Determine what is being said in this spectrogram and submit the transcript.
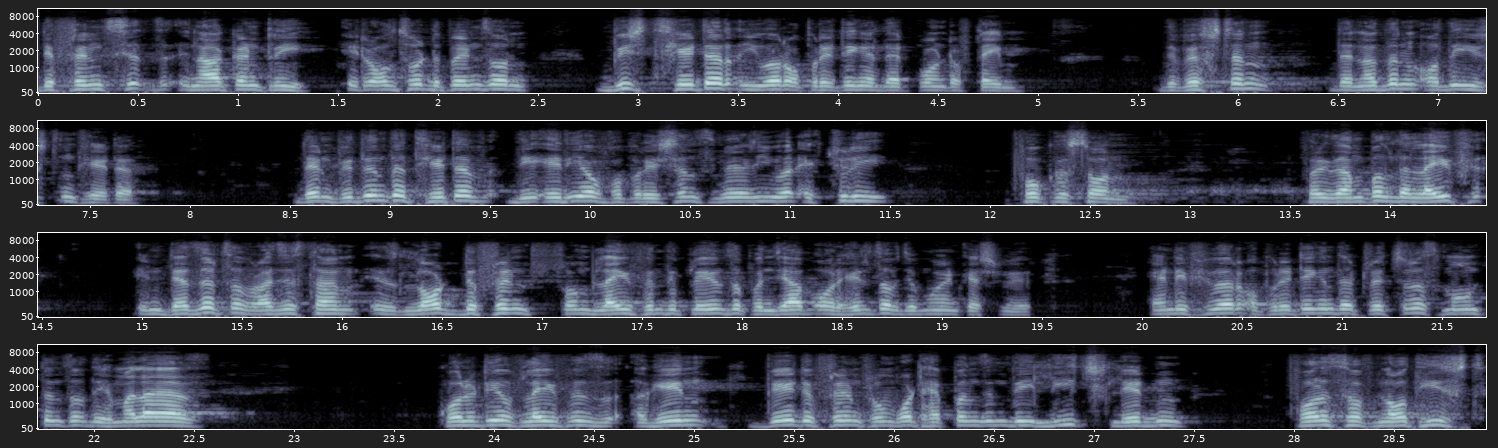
differences in our country, it also depends on which theater you are operating at that point of time the western, the northern, or the eastern theater. Then within the theater, the area of operations where you are actually focused on. For example, the life in deserts of Rajasthan is lot different from life in the plains of Punjab or hills of Jammu and Kashmir. And if you are operating in the treacherous mountains of the Himalayas, quality of life is again way different from what happens in the leech-laden forests of northeast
